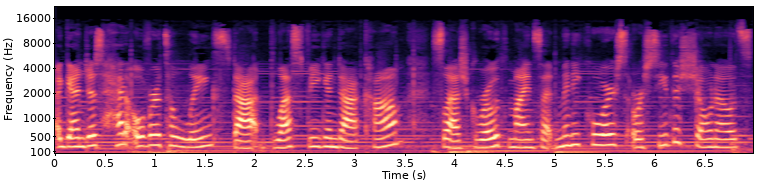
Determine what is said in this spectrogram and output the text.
Again, just head over to links.blessedvegan.com slash growth mindset mini course or see the show notes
